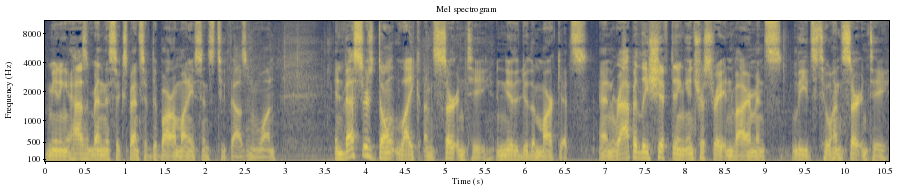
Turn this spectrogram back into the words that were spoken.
meaning it hasn't been this expensive to borrow money since 2001. Investors don't like uncertainty, and neither do the markets. And rapidly shifting interest rate environments leads to uncertainty,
